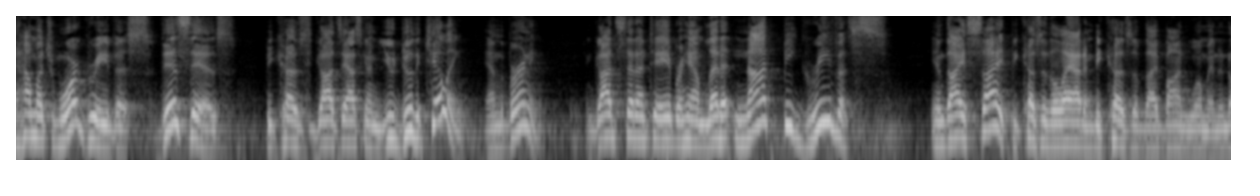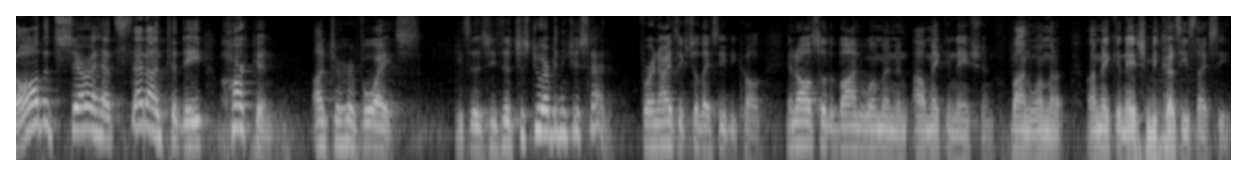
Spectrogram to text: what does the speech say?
How much more grievous this is because God's asking him, You do the killing and the burning. And God said unto Abraham, Let it not be grievous in thy sight because of the lad and because of thy bondwoman. And all that Sarah hath said unto thee, hearken unto her voice. He says, he says, just do everything she said. For in Isaac shall thy seed be called. And also the bondwoman, and I'll make a nation. Bondwoman, I'll make a nation because he's thy seed.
